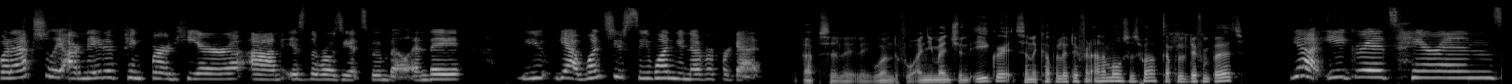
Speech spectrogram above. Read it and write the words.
but actually our native pink bird here um, is the roseate spoonbill and they you yeah once you see one you never forget. Absolutely wonderful. And you mentioned egrets and a couple of different animals as well a couple of different birds? Yeah egrets herons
